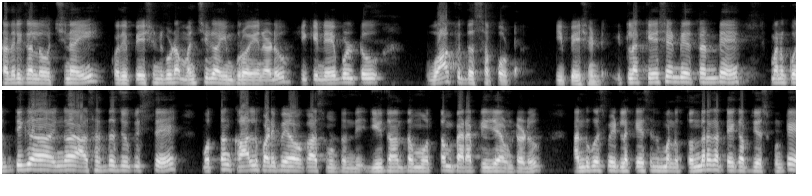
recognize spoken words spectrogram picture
కదలికలు వచ్చినాయి. కొద్ది పేషెంట్ కూడా మంచిగా ఇంప్రూవ్ అయినాడు. He can able to walk with the support ఈ పేషెంట్ ఇట్లా పేషెంట్ ఏంటంటే మనం కొద్దిగా ఇంకా అశ్రద్ధ చూపిస్తే మొత్తం కాళ్ళు పడిపోయే అవకాశం ఉంటుంది. జీవితాంతం మొత్తం పారాప్లీజియా ఉంటాడు. అందుకోసం ఇట్లా కేసులు మనం తొందరగా టేకప్ చేసుకుంటే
